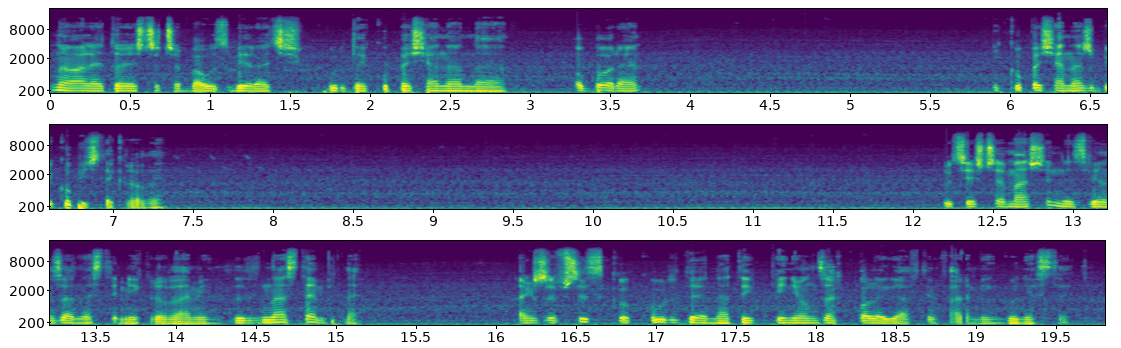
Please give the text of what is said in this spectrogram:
No ale to jeszcze trzeba uzbierać, kurde, kupę siana na oborę. I kupę siana, żeby kupić te krowy. Plus jeszcze maszyny związane z tymi krowami. To jest następne. Także wszystko, kurde, na tych pieniądzach polega w tym farmingu, niestety.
